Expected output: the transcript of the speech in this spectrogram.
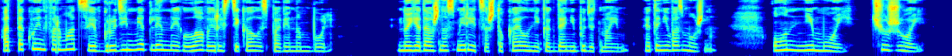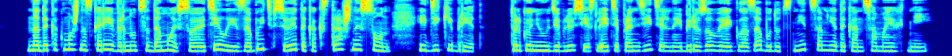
От такой информации в груди медленной лавой растекалась по венам боль. Но я должна смириться, что Кайл никогда не будет моим. Это невозможно. Он не мой, чужой. Надо как можно скорее вернуться домой, в свое тело и забыть все это как страшный сон и дикий бред. Только не удивлюсь, если эти пронзительные бирюзовые глаза будут сниться мне до конца моих дней.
